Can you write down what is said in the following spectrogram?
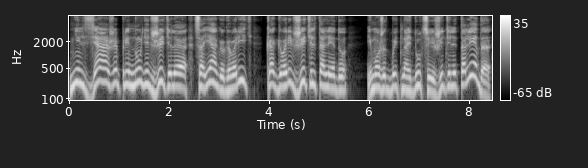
Нельзя же принудить жителя Саяго говорить, как говорит житель Толедо. И, может быть, найдутся и жители Толедо,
